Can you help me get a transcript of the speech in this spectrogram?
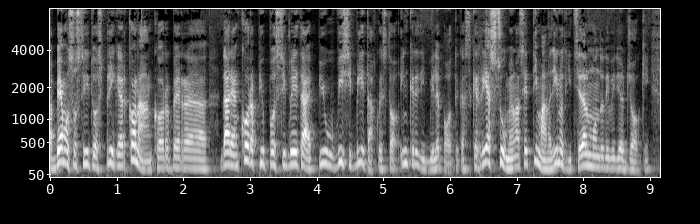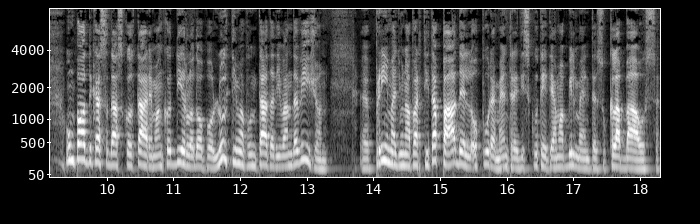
Abbiamo sostituito Spreaker con Anchor per eh, dare ancora più possibilità e più visibilità a questo incredibile podcast che riassume una settimana di notizie dal mondo dei videogiochi. Un podcast da ascoltare, manco dirlo, dopo l'ultima puntata di WandaVision eh, prima di una partita padel oppure mentre discutete amabilmente su Clubhouse.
